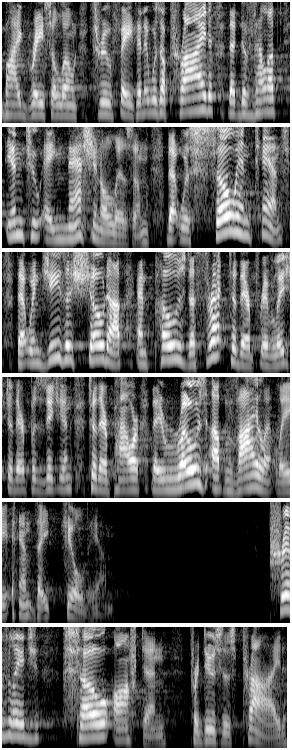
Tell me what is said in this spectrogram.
by grace alone through faith. And it was a pride that developed into a nationalism that was so intense that when Jesus showed up and posed a threat to their privilege, to their position, to their power, they rose up violently and they killed him. Privilege so often produces pride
